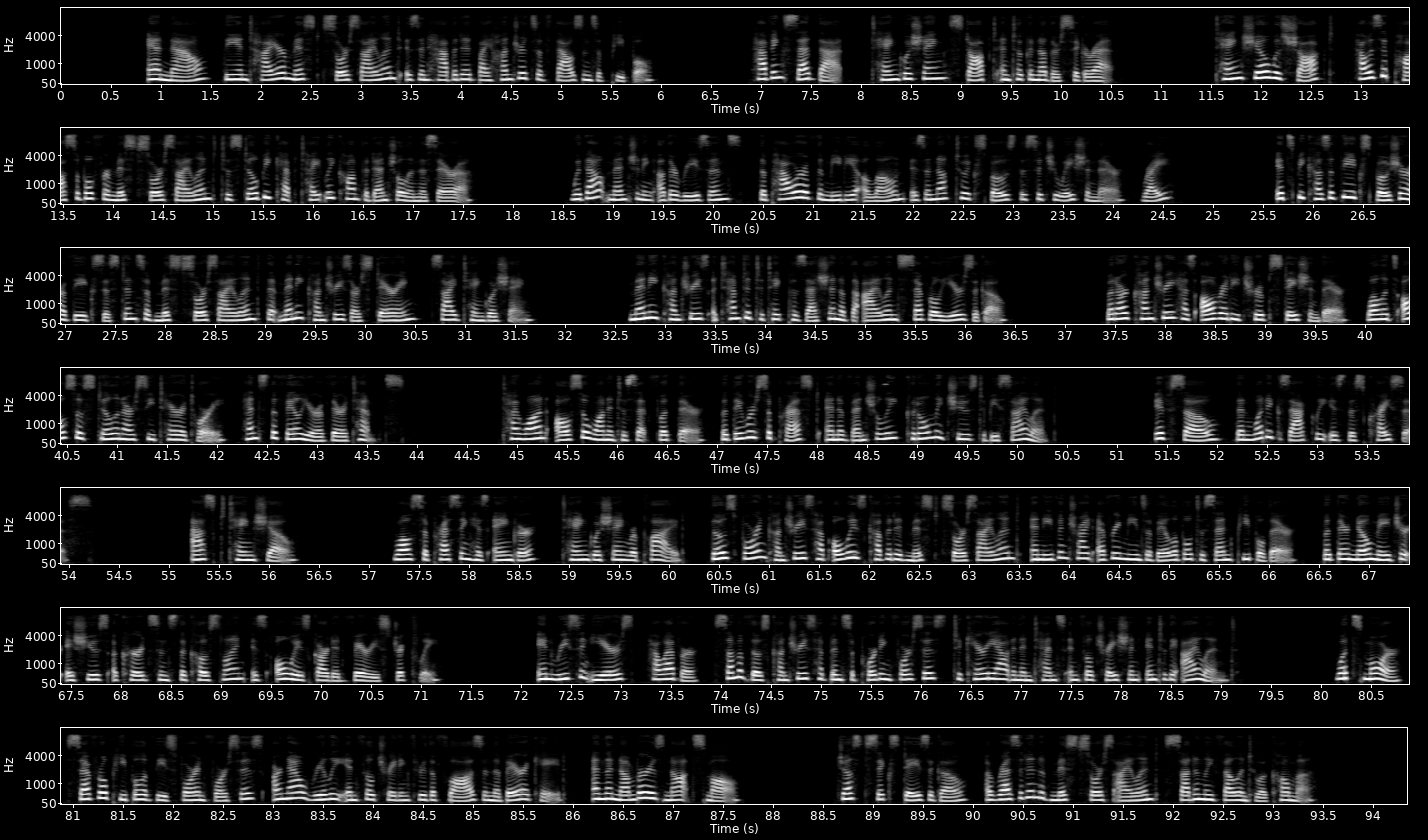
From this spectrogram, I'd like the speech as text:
And now, the entire Mist Source Island is inhabited by hundreds of thousands of people. Having said that, Tang Guisheng stopped and took another cigarette. Tang Xiu was shocked, how is it possible for Mist Source Island to still be kept tightly confidential in this era? Without mentioning other reasons, the power of the media alone is enough to expose the situation there, right? It's because of the exposure of the existence of Mist Source Island that many countries are staring, sighed Tang Guisheng. Many countries attempted to take possession of the island several years ago. But our country has already troops stationed there, while it's also still in our sea territory, hence the failure of their attempts. Taiwan also wanted to set foot there, but they were suppressed and eventually could only choose to be silent. If so, then what exactly is this crisis? asked Tang Xiu. While suppressing his anger, Tang Guisheng replied, those foreign countries have always coveted Mist Source Island and even tried every means available to send people there, but there no major issues occurred since the coastline is always guarded very strictly. In recent years, however, some of those countries have been supporting forces to carry out an intense infiltration into the island. What's more, several people of these foreign forces are now really infiltrating through the flaws in the barricade, and the number is not small. Just six days ago, a resident of Mist Source Island suddenly fell into a coma.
